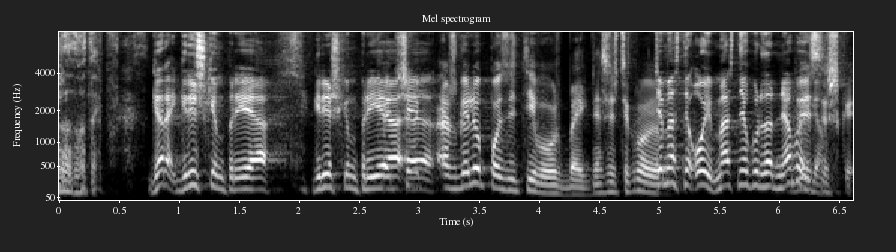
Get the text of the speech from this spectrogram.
Gerai, grįžkim prie... Grįžkim prie šiaip, aš galiu pozityvą užbaigti, nes iš tikrųjų... Čia mes, ne, oi, mes niekur dar nebaigiam. Visiškai.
